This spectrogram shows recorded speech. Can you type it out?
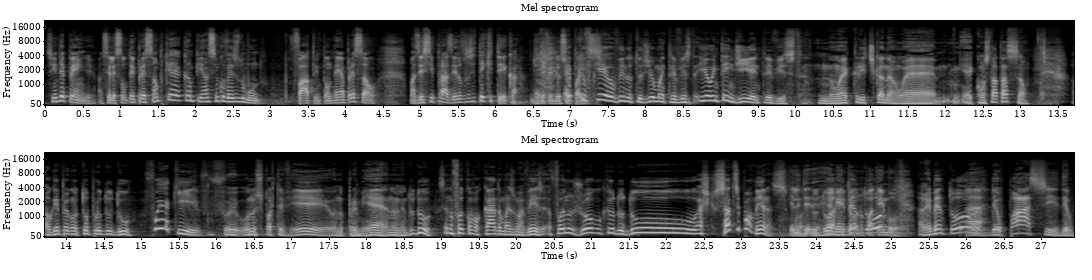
Isso independe. A seleção tem pressão porque é campeã cinco vezes do mundo. Fato, então tem a pressão. Mas esse prazer você tem que ter, cara, de defender o seu É porque eu país. fiquei ouvindo outro dia uma entrevista e eu entendi a entrevista. Não é crítica, não, é, é constatação. Alguém perguntou pro Dudu. Foi aqui, foi ou no Sport TV, ou no Premiere, não lembro. Dudu, você não foi convocado mais uma vez? Foi no jogo que o Dudu. Acho que Santos e Palmeiras. Ele O de- Dudu arrebentou no Pacaembu. Arrebentou, É. deu passe, deu,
